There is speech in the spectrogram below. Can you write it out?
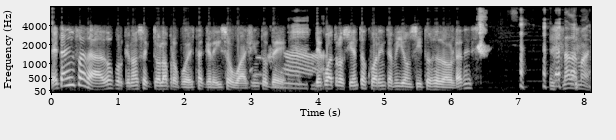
Están enfadados porque no aceptó la propuesta que le hizo Washington de, ah. de 440 milloncitos de dólares. Nada más.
